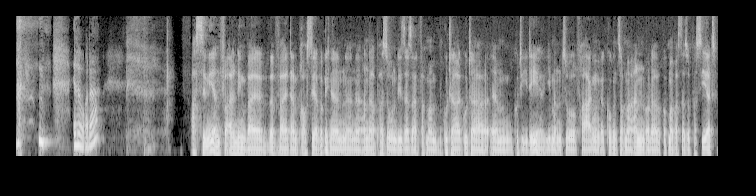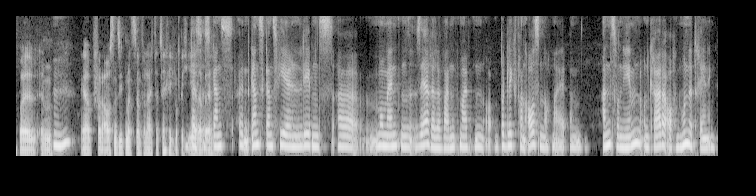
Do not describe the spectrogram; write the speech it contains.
Irre, oder? Faszinierend vor allen Dingen, weil, weil dann brauchst du ja wirklich eine, eine andere Person, die das einfach mal guter, guter, ähm, gute Idee, jemanden zu fragen, äh, guck uns doch mal an oder guck mal, was da so passiert, weil ähm, mhm. ja, von außen sieht man es dann vielleicht tatsächlich wirklich eher das dabei. Das ist ganz, in ganz, ganz vielen Lebensmomenten äh, sehr relevant, mal einen Blick von außen nochmal ähm, anzunehmen und gerade auch im Hundetraining.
